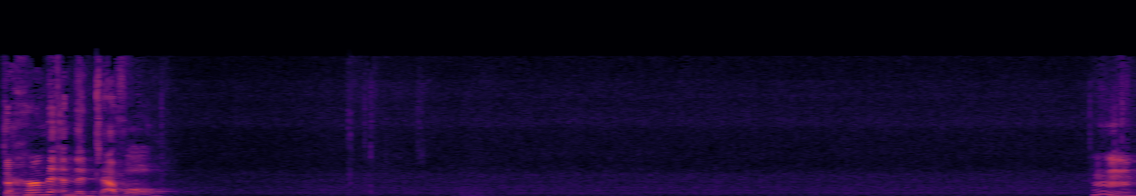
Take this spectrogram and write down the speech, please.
The Hermit and the Devil. Hmm.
